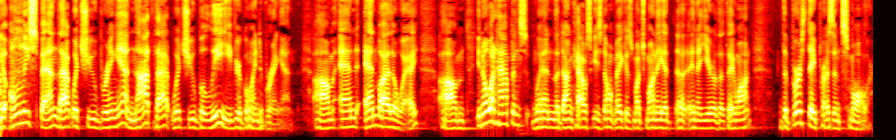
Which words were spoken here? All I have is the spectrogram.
you only spend that which you bring in, not that which you believe you're going to bring in. Um, and and by the way, um, you know what happens when the Dankoskys don't make as much money at, uh, in a year that they want? The birthday present's smaller.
